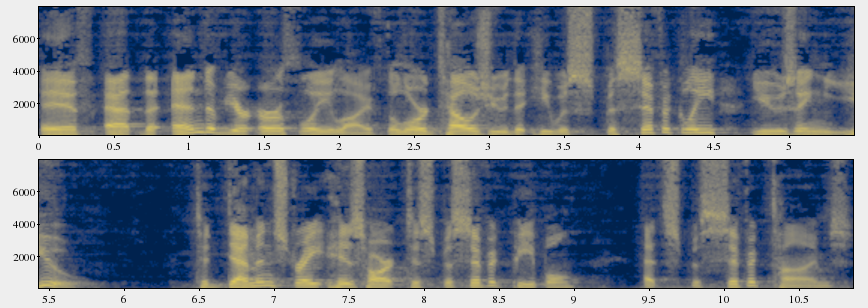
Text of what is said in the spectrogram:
if at the end of your earthly life, the Lord tells you that He was specifically using you to demonstrate His heart to specific people at specific times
